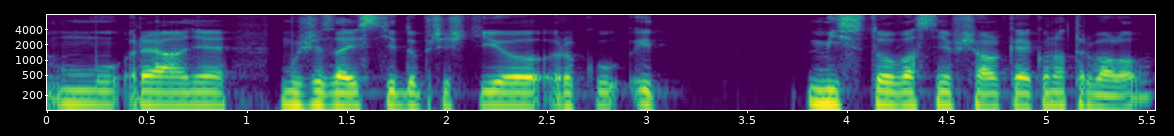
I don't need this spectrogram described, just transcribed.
mu reálně může zajistit do příštího roku i místo vlastně v šalke jako natrvalo?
